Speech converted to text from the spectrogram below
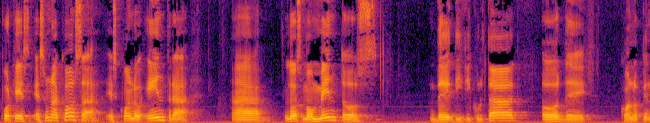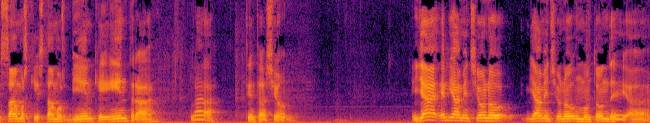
Porque es, una cosa, es cuando entra a los momentos de dificultad o de cuando pensamos que estamos bien, que entra la tentación. Y ya él ya mencionó, ya mencionó un montón de ah,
